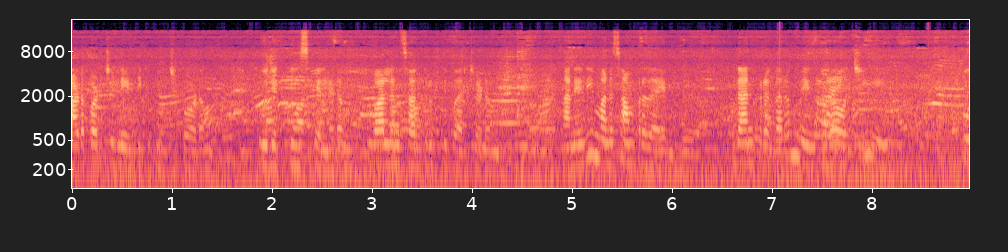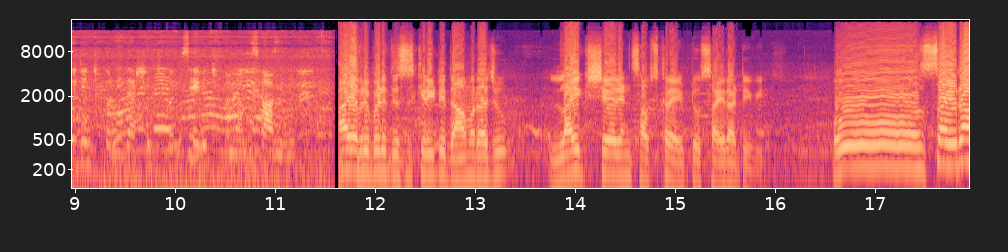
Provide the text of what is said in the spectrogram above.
ఆడపడుచుని ఇంటికి పిలుచుకోవడం పూజకి తీసుకెళ్ళడం వాళ్ళని సంతృప్తిపరచడం అనేది మన సాంప్రదాయం. దాని ప్రకారం మేము కూడా వచ్చి పూజించుకొని దర్శించుకొని సేవించుకున్నాం స్వామిని. Hi everybody this is Kireeti Damaraju like share and subscribe to Saira TV ఓ సైరా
